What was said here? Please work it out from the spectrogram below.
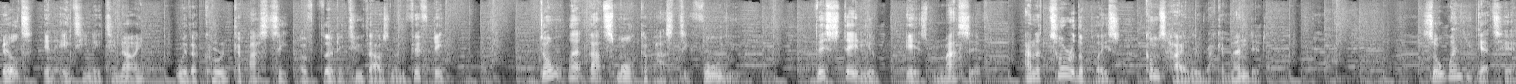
Built in 1889 with a current capacity of 32,050, don't let that small capacity fool you. This stadium is massive, and a tour of the place comes highly recommended. So when you get here,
